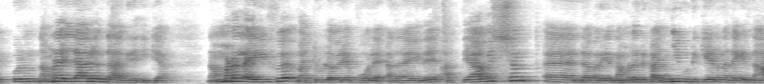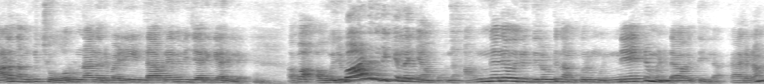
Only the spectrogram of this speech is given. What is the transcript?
എപ്പോഴും നമ്മളെല്ലാവരും എന്താ ആഗ്രഹിക്കുക നമ്മുടെ ലൈഫ് മറ്റുള്ളവരെ പോലെ അതായത് അത്യാവശ്യം എന്താ പറയുക നമ്മളൊരു കഞ്ഞി കുടിക്കുകയാണെന്നുണ്ടെങ്കിൽ നാളെ നമുക്ക് ചോറുണ്ണാൻ ഒരു വഴി ഉണ്ടാവണമെന്ന് വിചാരിക്കാറില്ലേ? അപ്പൊ ഒരുപാട് ഇതിലേക്കല്ല ഞാൻ പോകുന്നത്. അങ്ങനെ ഒരു ഇതിലോട്ട് നമുക്കൊരു മുന്നേറ്റം ഉണ്ടാവത്തില്ല. കാരണം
